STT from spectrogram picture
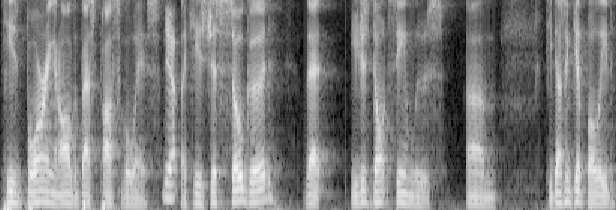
he's boring in all the best possible ways. Yeah, like he's just so good that you just don't see him lose. Um, he doesn't get bullied.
